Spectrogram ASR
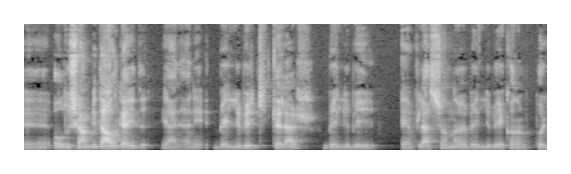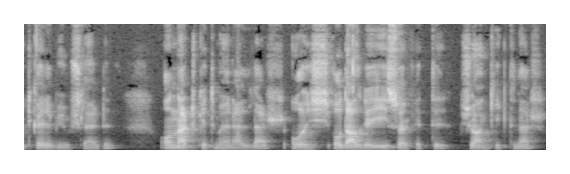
e, oluşan bir dalgaydı. Yani hani belli bir kitleler belli bir enflasyonla ve belli bir ekonomik politikayla büyümüşlerdi. Onlar tüketime yöneldiler. O iş, o dalgayı iyi sörf etti şu anki iktidar.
